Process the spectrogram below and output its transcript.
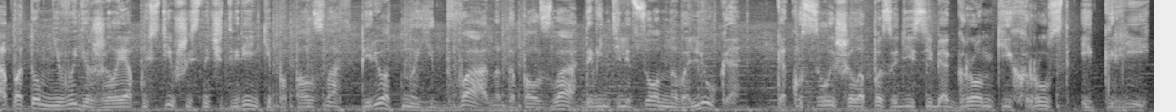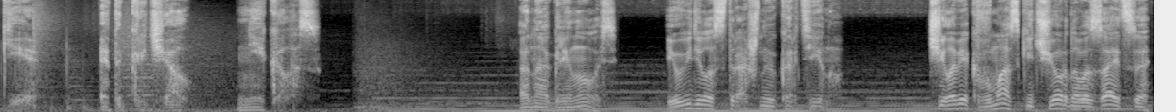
а потом не выдержала и, опустившись на четвереньки, поползла вперед, но едва она доползла до вентиляционного люка, как услышала позади себя громкий хруст и крики. Это кричал Николас. Она оглянулась и увидела страшную картину. Человек в маске черного зайца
